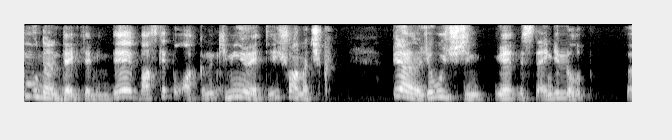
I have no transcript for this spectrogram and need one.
bunların denkleminde basketbol hakkının kimin yönettiği şu an açık. Bir an önce Vujicic'in yönetmesine engel olup e,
